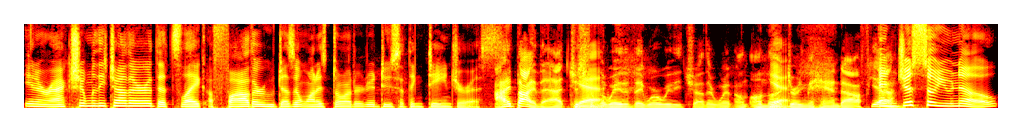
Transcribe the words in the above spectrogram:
interaction with each other. That's like a father who doesn't want his daughter to do something dangerous. I'd buy that just Yeah. from the way that they were with each other when on, on the Yeah. during the handoff. Yeah. And just so you know,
